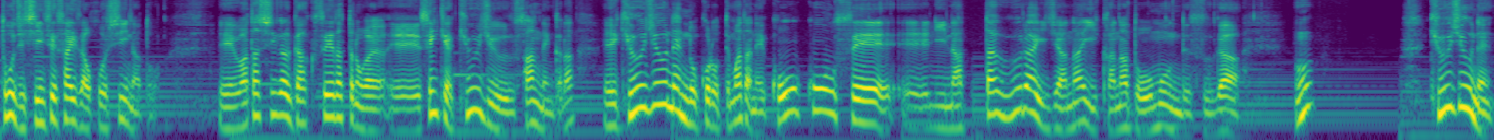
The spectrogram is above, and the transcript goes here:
当時シンセサイザー欲しいなとえー、私が学生だったのが、えー、1993年かな、えー、90年の頃ってまだね高校生になったぐらいじゃないかなと思うんですがん？90年。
